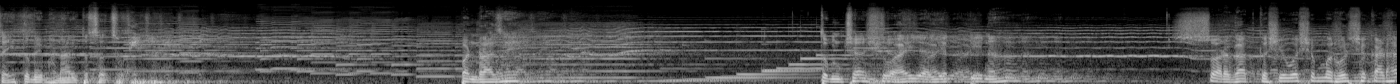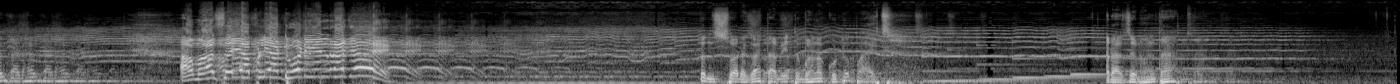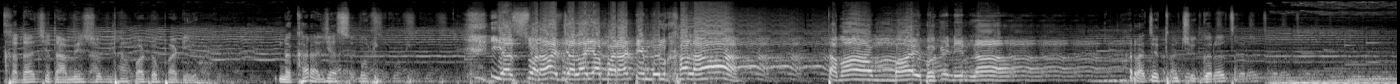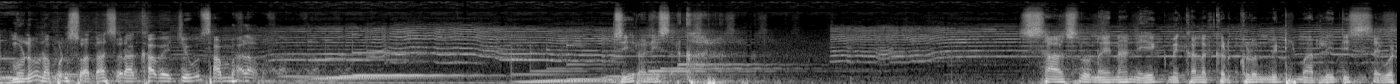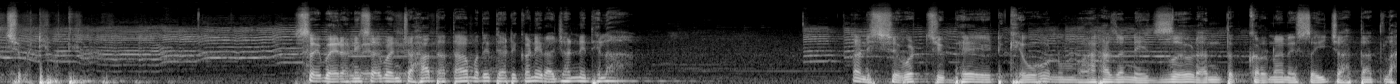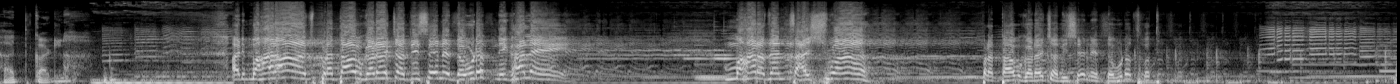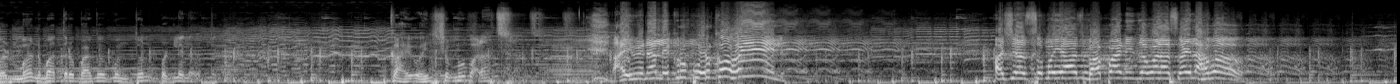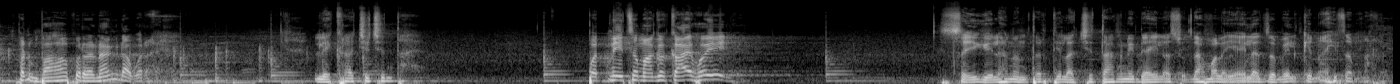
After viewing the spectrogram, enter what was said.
सही तुम्ही म्हणाल तसंच होईल. पण राजे तुमच्याशिवाय या व्यक्तीनं स्वर्गात कशी व शंभर वर्ष काढावी? आम्हासही आपली आठवण येईल राजे. पण स्वर्गात आम्ही तुम्हाला कुठं पाहायचं? राजे म्हणतात कदाचित आम्ही सुद्धा पाठोपाठ येऊ. नखा राजा असं बोल या स्वराज्याला या मराठी मुलखाला तमाम माय भगिनींना. राजे तुमची गरज. म्हणून आपण स्वतःच राखावे जीव सांभाळावा. जीर आणि सरकार. सासरू नयनाने एकमेकाला कडकडून मिठी मारली ती शेवटची मिठी होती. सैबैराणी साहेबांच्या हात हातामध्ये त्या ठिकाणी राजांनी दिला. आणि शेवटची भेट घेऊन महाराजांनी जड अंतकरणाने सईच्या हातातला हात काढला. आणि महाराज प्रतापगडाच्या दिशेने दौडत निघाले. महाराजांचा अश्व प्रतापगडाच्या दिशेने दौडत होत. पण मन मात्र बाग गुंतून पडलेलं होत. काय होईल शंभू बाळाच? आई विना लेकरू पोरक होईल. अशा समय आज बापाने जवळ असायला हवं. पण बाप रणांगणावर आहे. लेकराची चिंता आहे. पत्नीचं माग काय होईल? सई गेल्यानंतर तिला चिताग्नी द्यायला सुद्धा मला यायला जमेल की नाही जमणार?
